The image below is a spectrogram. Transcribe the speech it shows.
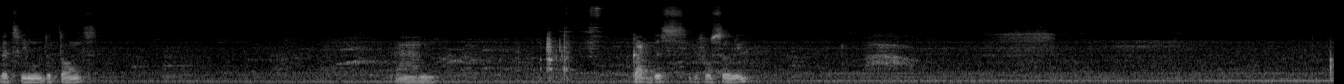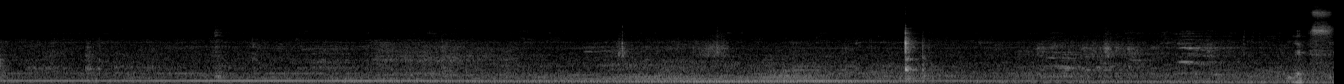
Let's remove the thongs and cut this before serving. let's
